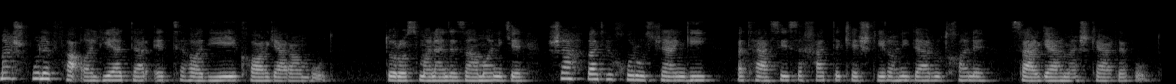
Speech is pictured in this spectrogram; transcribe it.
مشغول فعالیت در اتحادیه کارگران بود درست مانند زمانی که شهوت خروس جنگی و تأسیس خط کشتیرانی در رودخانه سرگرمش کرده بود.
